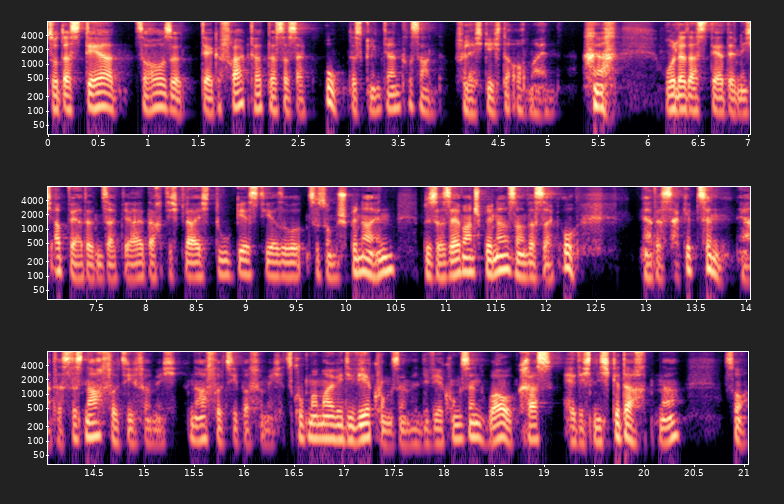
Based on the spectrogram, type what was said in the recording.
so dass der zu Hause, der gefragt hat, dass er sagt, oh, das klingt ja interessant, vielleicht gehe ich da auch mal hin. Oder dass der, der nicht abwertet und sagt, ja, dachte ich gleich, du gehst hier so zu so einem Spinner hin, bist ja selber ein Spinner, sondern das sagt, oh, ja, das ergibt Sinn. Ja, das ist nachvollziehbar für mich, nachvollziehbar für mich. Jetzt gucken wir mal, wie die Wirkungen sind. Wenn die Wirkungen sind, wow, krass, hätte ich nicht gedacht. Ne? So.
